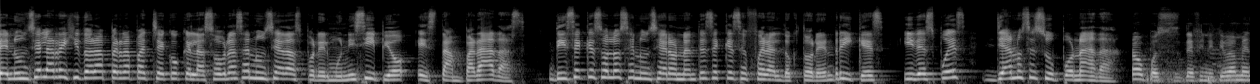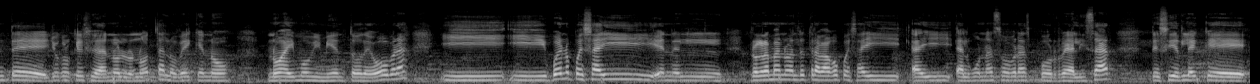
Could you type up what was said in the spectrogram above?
Denuncia la regidora Perla Pacheco que las obras anunciadas por el municipio están paradas. Dice que solo se anunciaron antes de que se fuera el doctor Enríquez y después ya no se supo nada. No, pues definitivamente yo creo que el ciudadano lo nota, lo ve que no, no hay movimiento de obra y, bueno, pues hay en el programa anual de trabajo pues hay, hay algunas obras por realizar, decirle que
